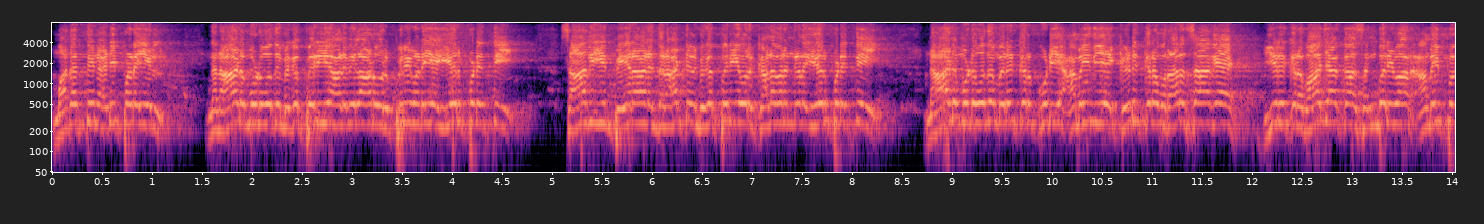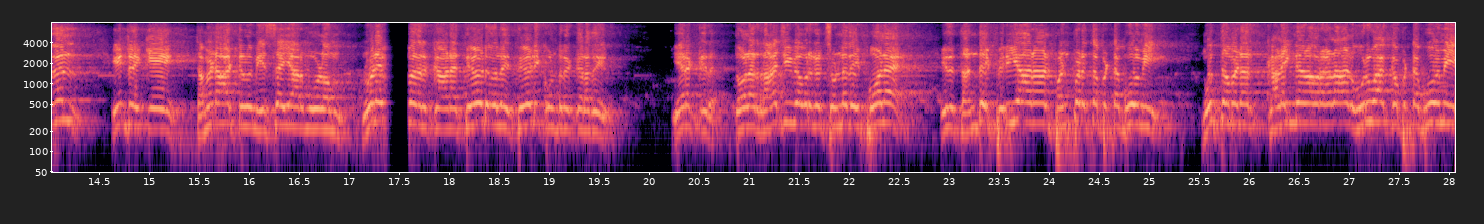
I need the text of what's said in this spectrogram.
மதத்தின் அடிப்படையில் இந்த நாடு முழுவதும் மிகப்பெரிய அளவிலான ஒரு பிரிவினையை ஏற்படுத்தி சாதியின் பெயரால் இந்த நாட்டில் மிகப்பெரிய ஒரு கலவரங்களை ஏற்படுத்தி நாடு முழுவதும் இருக்கக்கூடிய அமைதியை கெடுக்கிற ஒரு அரசாக இருக்கிற பாஜக சங்பரிவார் அமைப்புகள் இன்றைக்கு தமிழ்நாட்டிலும் எஸ்ஐஆர் மூலம் நுழைவதற்கான தேடுதலை தேடிக்கொண்டிருக்கிறது. இறக்கிற தோழர் ராஜீவ் அவர்கள் சொன்னதை போல இது தந்தை பெரியாரால் பண்படுத்தப்பட்ட பூமி முத்தமிழர் கலைஞர் அவர்களால் உருவாக்கப்பட்ட பூமி.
